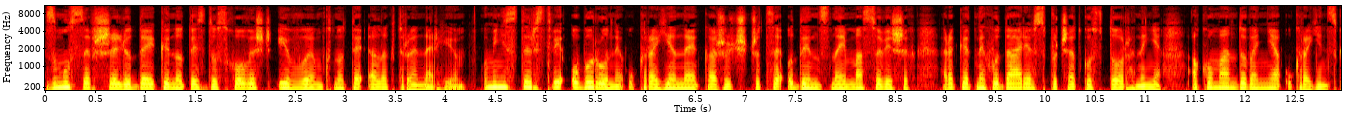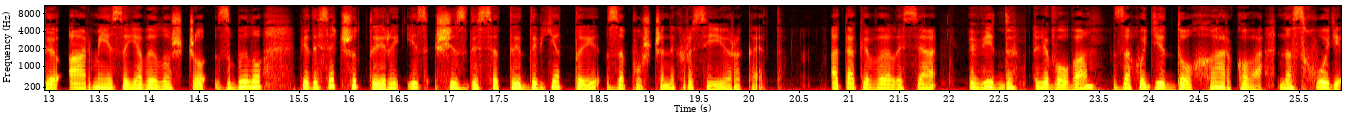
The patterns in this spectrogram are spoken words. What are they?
змусивши людей кинутись до сховищ і вимкнути електроенергію. У міністерстві оборони України кажуть, що це один з наймасовіших ракетних ударів з початку вторгнення. А командування української армії заявило, що збило 54 із 69 запущених Росією ракет. Атаки велися від Львова, заході до Харкова на сході,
